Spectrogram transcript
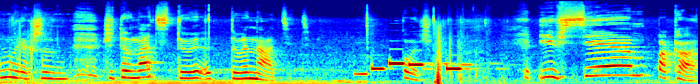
ну, якщо 14, 13. Коротше. І всім пока!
